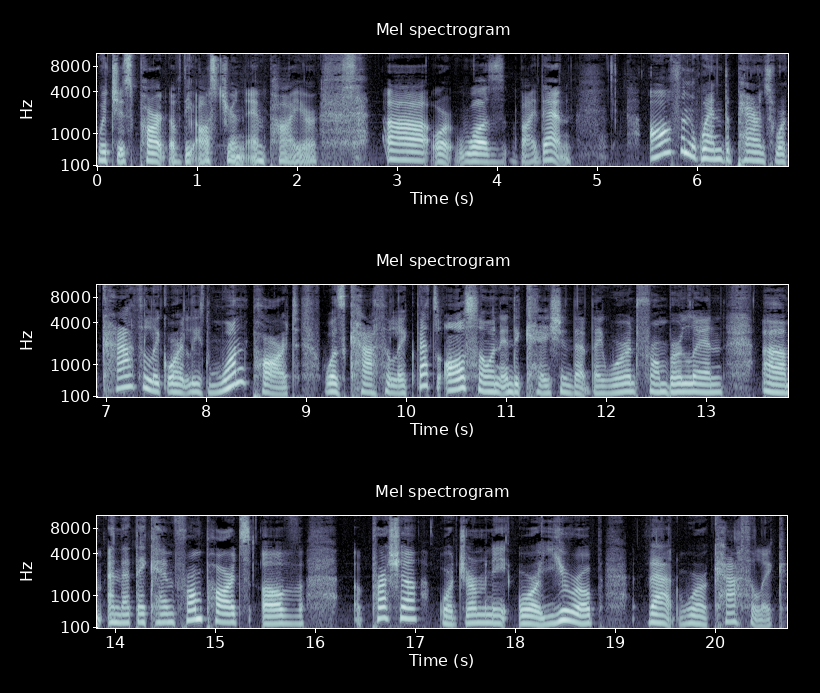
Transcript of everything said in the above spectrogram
which is part of the Austrian Empire uh, or was by then. Often, when the parents were Catholic, or at least one part was Catholic, that's also an indication that they weren't from Berlin um, and that they came from parts of uh, Prussia or Germany or Europe that were Catholic.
